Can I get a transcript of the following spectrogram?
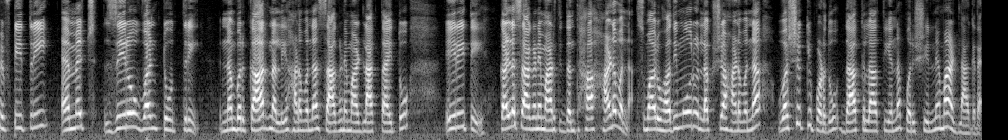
fifty three MH zero one two three number ಕಾರ್ನಲ್ಲಿ ಹಣವನ್ನ ಸಾಗಣೆ ಮಾಡಲಾಗ್ತಾ ಇತ್ತು ಈ ರೀತಿ ಕಳ್ಳ ಸಾಗಣೆ ಮಾಡ್ತಿದ್ದಂತಹ ಹಣವನ್ನ, ಸುಮಾರು ಹದಿಮೂರು ಲಕ್ಷ ಹಣವನ್ನ ವಶಕ್ಕೆ ಪಡೆದು ದಾಖಲಾತಿಯನ್ನ ಪರಿಶೀಲನೆ ಮಾಡಲಾಗಿದೆ.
